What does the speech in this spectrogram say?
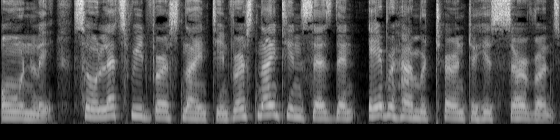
only. So let's read verse 19. Verse 19 says, Then Abraham returned to his servants,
